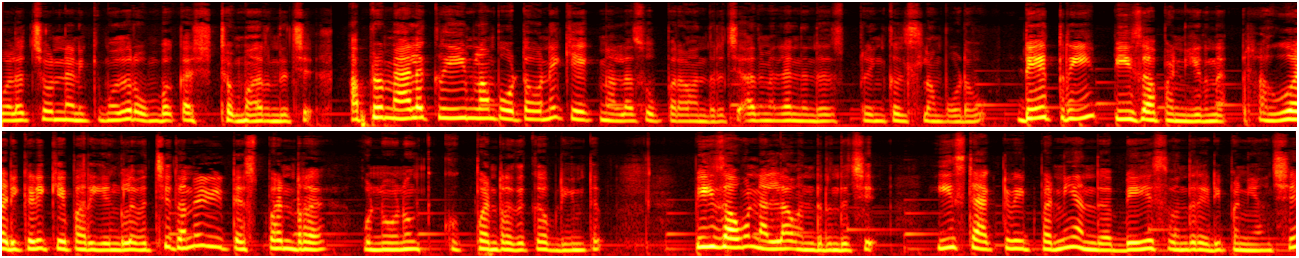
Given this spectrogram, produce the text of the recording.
உழைச்சோன்னு நினைக்கும் போது ரொம்ப கஷ்டமா இருந்துச்சு. அப்புறம் மேலே க்ரீம்லாம் போட்ட உடனே கேக் நல்லா சூப்பராக வந்துருச்சு. அது மேலே இந்த ஸ்ப்ரிங்கிள்ஸ்லாம் போடவும். டே த்ரீ பீஸா பண்ணியிருந்தேன். ரகு அடிக்கடி கேட்பாரு எங்களை வச்சு தானே நீ டெஸ்ட் பண்ணுற ஒன்று ஒன்றும் குக் பண்ணுறதுக்கு அப்படின்ட்டு. பீஸாவும் நல்லா வந்திருந்துச்சு. ஈஸ்ட் ஆக்டிவேட் பண்ணி அந்த பேஸ் வந்து ரெடி பண்ணியாச்சு.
